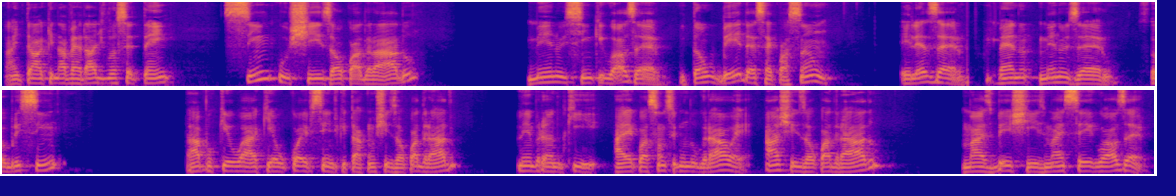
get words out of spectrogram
Tá? Então, aqui, na verdade, você tem 5x ao quadrado menos 5 igual a zero. Então, o b dessa equação, ele é zero. Menos zero sobre 5, tá? porque o a aqui é o coeficiente que está com x ao quadrado. Lembrando que a equação segundo grau é ax ao quadrado mais bx mais c igual a zero.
